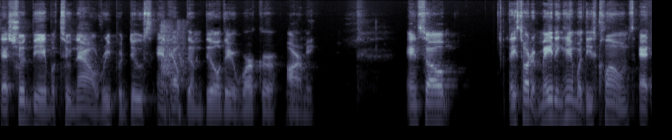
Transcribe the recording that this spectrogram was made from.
that should be able to now reproduce and help them build their worker army. And so they started mating him with these clones at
